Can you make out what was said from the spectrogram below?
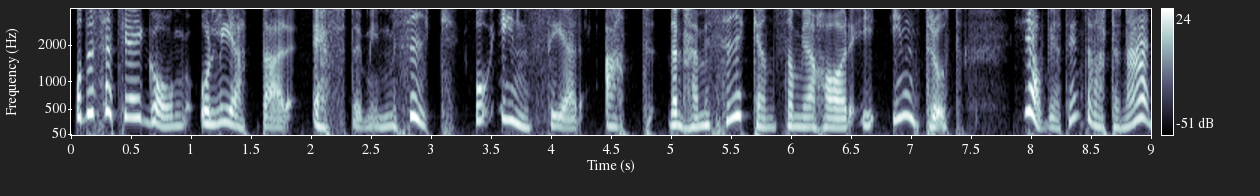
Och då sätter jag igång och letar efter min musik och inser att den här musiken som jag har i introt, jag vet inte vart den är.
